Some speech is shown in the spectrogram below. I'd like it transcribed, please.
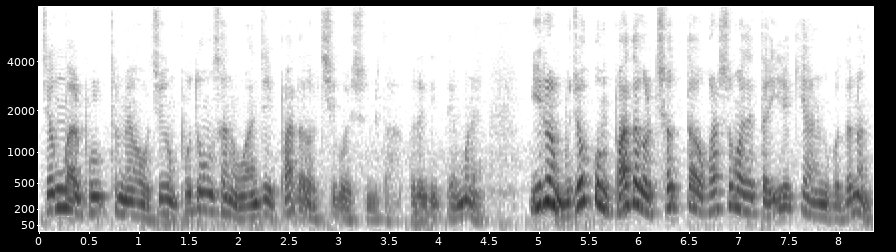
정말 불투명하고 지금 부동산은 완전히 바닥을 치고 있습니다. 그렇기 때문에 이런 무조건 바닥을 쳤다 활성화됐다 이렇게 하는 것보다는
